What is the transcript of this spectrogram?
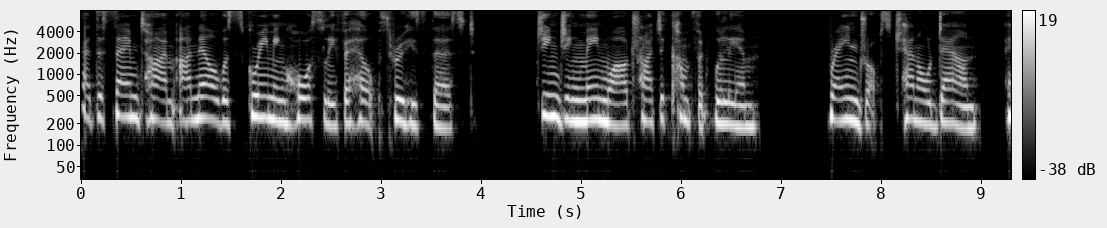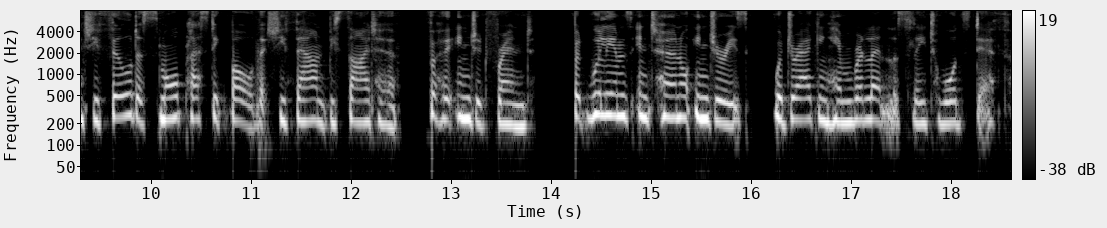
At the same time, Arnel was screaming hoarsely for help through his thirst. Jingjing, meanwhile, tried to comfort William. Raindrops channeled down, and she filled a small plastic bowl that she found beside her for her injured friend, but William's internal injuries were dragging him relentlessly towards death.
